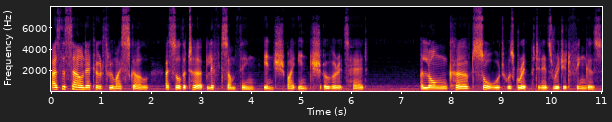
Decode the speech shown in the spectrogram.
As the sound echoed through my skull, I saw the Turk lift something inch by inch over its head. A long curved sword was gripped in its rigid fingers,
